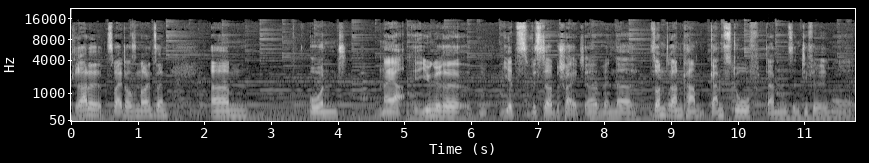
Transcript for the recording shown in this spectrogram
gerade 2019. Ähm, und naja, Jüngere, jetzt wisst ihr Bescheid. Ja? Wenn da Sonne dran kam, ganz doof, dann sind die Filme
